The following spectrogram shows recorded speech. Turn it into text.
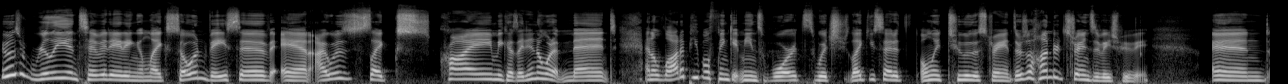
it was really intimidating and like so invasive, and I was just, like crying because I didn't know what it meant, and a lot of people think it means warts, which, like you said, it's only two of the strains. There's a hundred strains of HPV and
